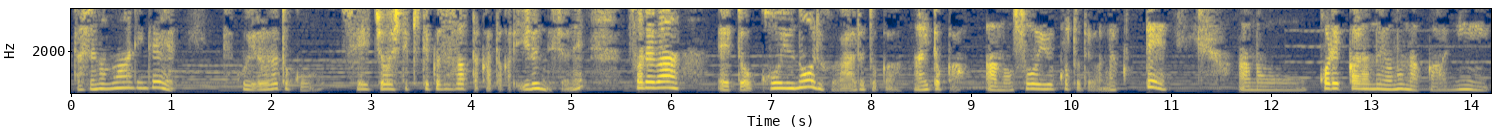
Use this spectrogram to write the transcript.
私の周りで結構いろいろとこう成長してきてくださった方がいるんですよね。それは、えっ、と、こういう能力があるとかないとか、あの、そういうことではなくて、あの、これからの世の中に、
